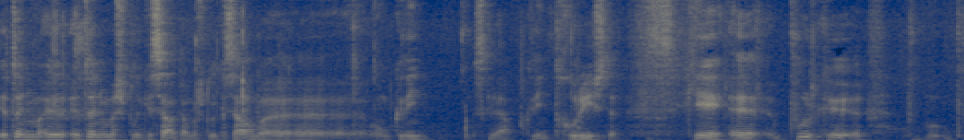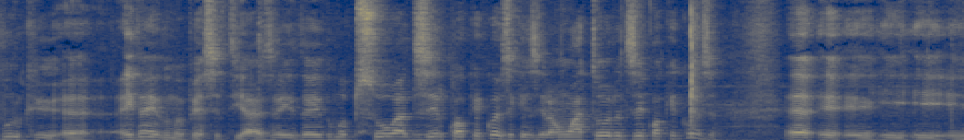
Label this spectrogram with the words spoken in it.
Eu tenho, eu tenho uma explicação, que é uma explicação uh, um bocadinho, se calhar, um bocadinho terrorista, que é uh, porque, porque a ideia de uma peça de teatro é a ideia de uma pessoa a dizer qualquer coisa, quer dizer, há um ator a dizer qualquer coisa. Eh, eh, e,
